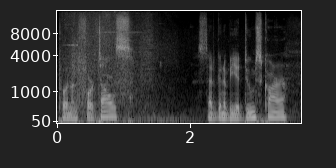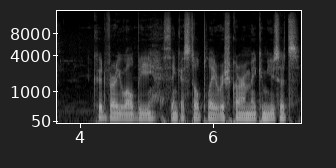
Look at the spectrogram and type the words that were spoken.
Opponent foretells. Is that gonna be a Doomskar? Could very well be. I think I still play Rishkar and make him use it.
